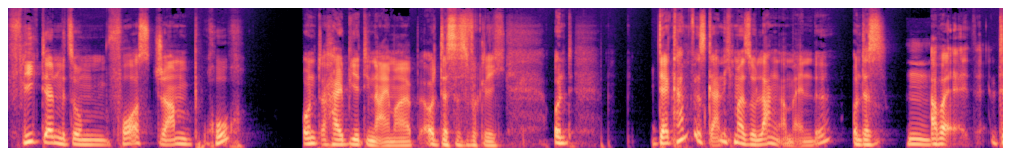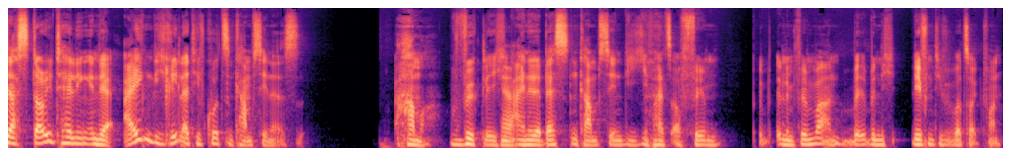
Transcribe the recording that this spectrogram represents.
fliegt dann mit so einem Force-Jump hoch und halbiert ihn einmal. Und das ist wirklich. Und der Kampf ist gar nicht mal so lang am Ende. Und das Hm. aber äh, das Storytelling in der eigentlich relativ kurzen Kampfszene ist Hammer. Wirklich Ja. eine der besten Kampfszenen, die jemals auf Film, in einem Film waren. Bin ich definitiv überzeugt von.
